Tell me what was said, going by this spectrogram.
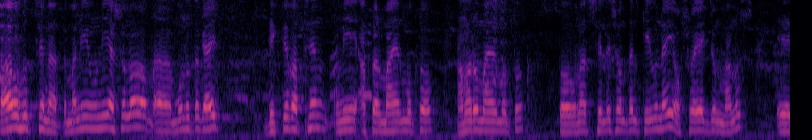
তাও হচ্ছে না। তো মানে উনি আসলে মূলত গাইস দেখতে পাচ্ছেন উনি আপনার মায়ের মতো আমারও মায়ের মতো। তো ওনার ছেলে সন্তান কেউ নাই অসহায় একজন মানুষ। এই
